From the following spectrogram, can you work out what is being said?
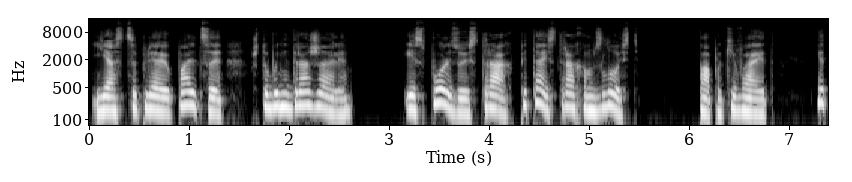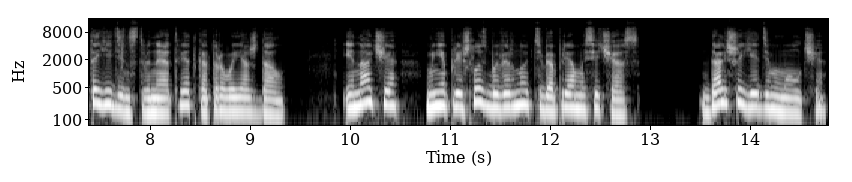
Я сцепляю пальцы, чтобы не дрожали. Используй страх, питай страхом злость. Папа кивает. Это единственный ответ, которого я ждал. Иначе мне пришлось бы вернуть тебя прямо сейчас. Дальше едем молча.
